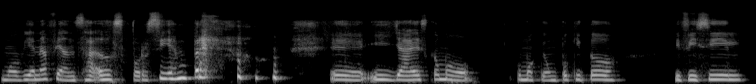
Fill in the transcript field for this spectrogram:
como bien afianzados por siempre eh, y ya es como, como que un poquito difícil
